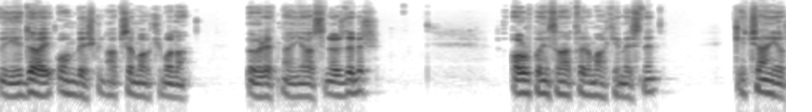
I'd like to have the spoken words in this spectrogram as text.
ve 7 ay 15 gün hapse mahkum olan öğretmen Yasin Özdemir, Avrupa İnsan Hakları Mahkemesi'nin geçen yıl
